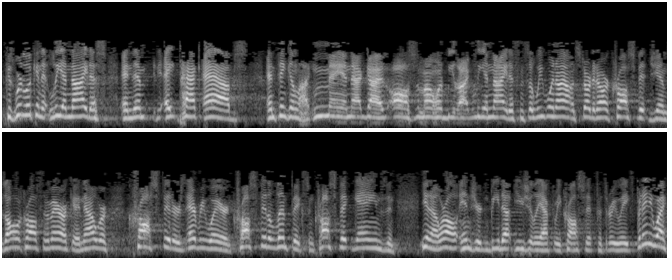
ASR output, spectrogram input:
Because we're looking at Leonidas and them eight pack abs and thinking like, man, that guy is awesome. I want to be like Leonidas. And so we went out and started our CrossFit gyms all across America. And now we're CrossFitters everywhere and CrossFit Olympics and CrossFit Games. And, you know, we're all injured and beat up usually after we CrossFit for three weeks. But anyway,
